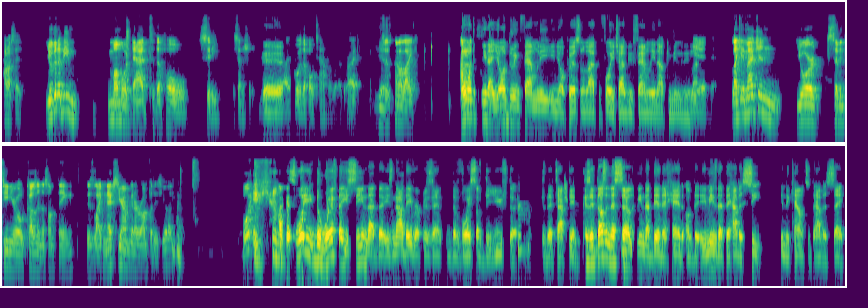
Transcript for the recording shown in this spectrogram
how do I say it? You're gonna be mom or dad to the whole city essentially, yeah. right? or the whole town or whatever, right? So Yeah. it's kind of like I want to see that you're doing family in your personal life before you try to do family in our community life. yeah, like imagine your 17 year old cousin or something is like next year I'm gonna run for this. You're like, boy, you I guess what you, the worth that you see in that though is now they represent the voice of the youth though, because they're tapped in. Because it doesn't necessarily mean that they're the head of the. It means that they have a seat in the council to have a say.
